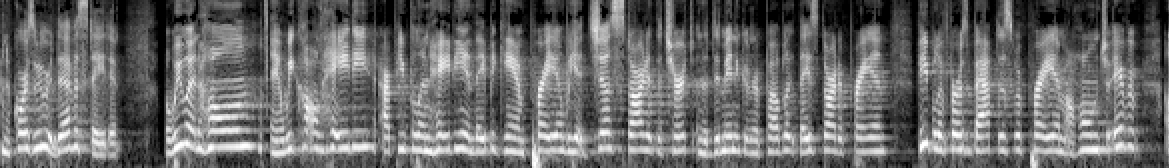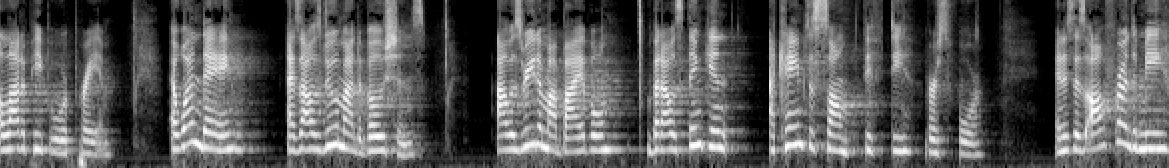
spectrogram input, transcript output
And of course, we were devastated. But we went home and we called Haiti, our people in Haiti, and they began praying. We had just started the church in the Dominican Republic. They started praying. People at First Baptist were praying. My home church, every, a lot of people were praying. And one day, as I was doing my devotions, I was reading my Bible, but I was thinking, I came to Psalm 50, verse 4. And it says, Offer unto me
